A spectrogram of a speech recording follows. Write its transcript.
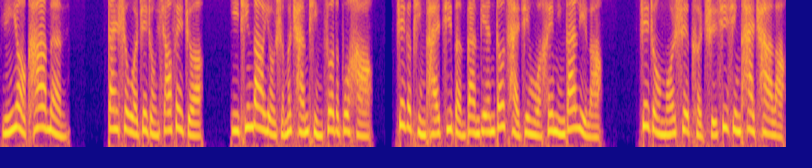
云友 Common，但是我这种消费者，一听到有什么产品做的不好，这个品牌基本半边都踩进我黑名单里了。这种模式可持续性太差了。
